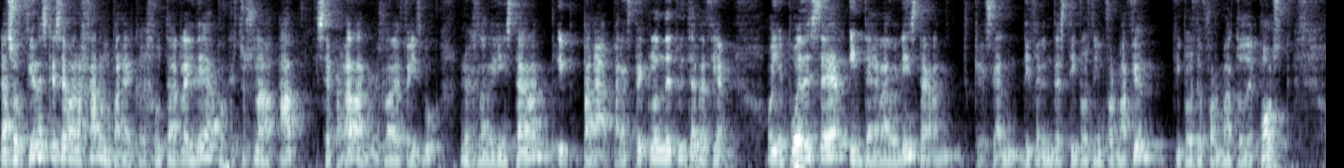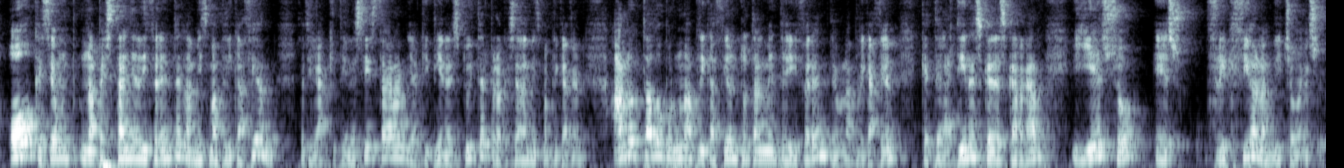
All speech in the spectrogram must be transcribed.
Las opciones que se barajaron para ejecutar la idea, porque esto es una app separada, no es la de Facebook, no es la de Instagram, y para, para este clon de Twitter decían, Oye, puede ser integrado en Instagram, que sean diferentes tipos de información, tipos de formato de post. O que sea una pestaña diferente en la misma aplicación. Es decir, aquí tienes Instagram y aquí tienes Twitter, pero que sea la misma aplicación. Han optado por una aplicación totalmente diferente, una aplicación que te la tienes que descargar y eso es fricción, han dicho. eso.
